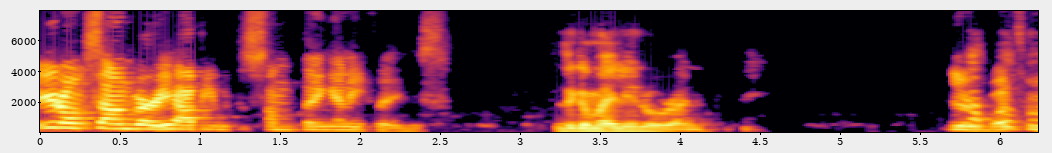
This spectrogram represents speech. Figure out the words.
You don't sound very happy with the something, anythings. Look at my little run. You're what?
